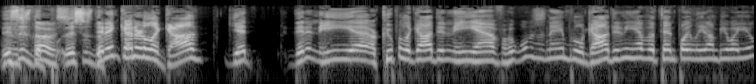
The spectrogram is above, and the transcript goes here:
This is close. the this is the Didn't Gunnar Legas get? Didn't he uh, or Cooper Legas? Didn't he have? What was his name? Legas? Didn't he have a 10 point lead on BYU?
